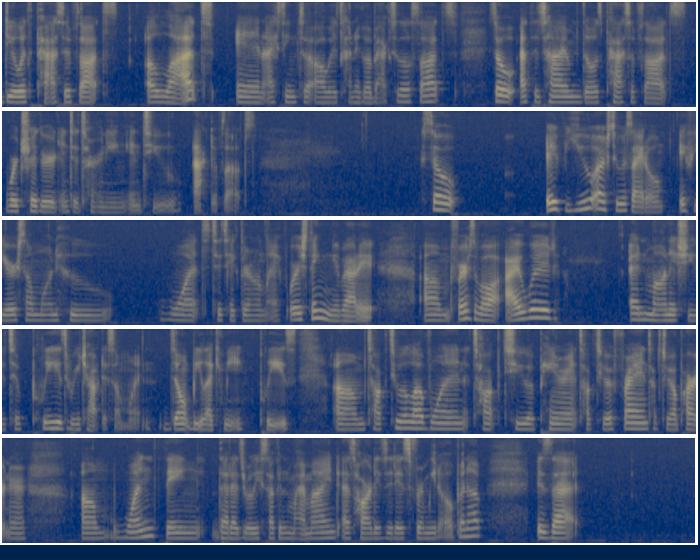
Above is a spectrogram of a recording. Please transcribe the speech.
deal with passive thoughts a lot and I seem to always kind of go back to those thoughts. So at the time those passive thoughts were triggered into turning into active thoughts. So if you are suicidal, if you're someone who wants to take their own life or is thinking about it, um, first of all, I would admonish you to please reach out to someone. Don't be like me, please. Um, talk to a loved one, talk to a parent, talk to a friend, talk to a partner. Um, one thing that has really stuck in my mind, as hard as it is for me to open up, is that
